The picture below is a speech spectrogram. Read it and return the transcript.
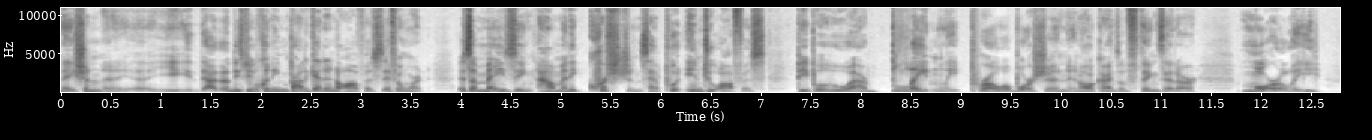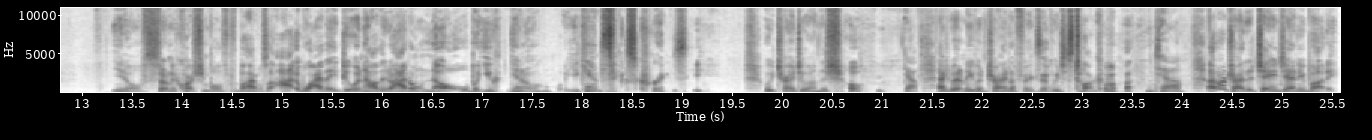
nation. Uh, y- that- these people couldn't even probably get into office if it weren't. It's amazing how many Christians have put into office people who are blatantly pro-abortion and all kinds of things that are morally, you know, certainly questionable if the Bible's I, why they do it and how they do it. I don't know, but you you know you can't fix crazy. We try to on the show. Yeah. Actually, we don't even try to fix it. We just talk about it. Yeah. I don't try to change anybody.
